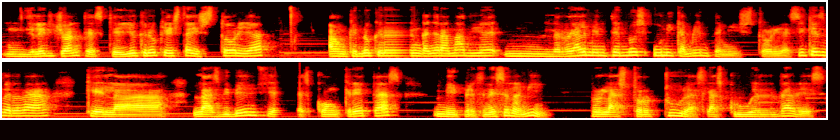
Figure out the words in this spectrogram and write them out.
mm, le he dicho antes que yo creo que esta historia, aunque no quiero engañar a nadie, mm, realmente no es únicamente mi historia. Sí que es verdad que las vivencias concretas me pertenecen a mí, pero las torturas, las crueldades,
